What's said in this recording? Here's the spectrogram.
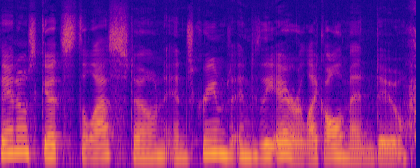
Thanos gets the last stone and screams into the air like all men do.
